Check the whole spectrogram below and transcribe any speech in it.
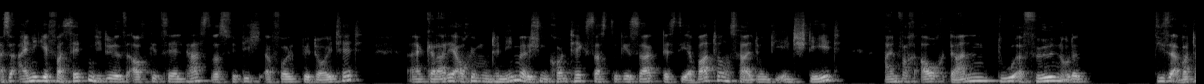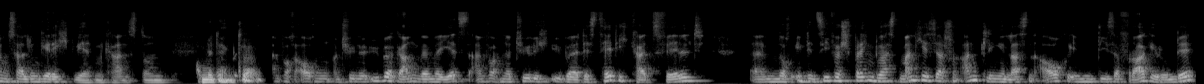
Also einige Facetten, die du jetzt aufgezählt hast, was für dich Erfolg bedeutet. Äh, gerade auch im unternehmerischen Kontext hast du gesagt, dass die Erwartungshaltung, die entsteht, einfach auch dann du erfüllen oder dieser Erwartungshaltung gerecht werden kannst. Und Unbedingt, ja. einfach auch ein, ein, schöner Übergang, wenn wir jetzt einfach natürlich über das Tätigkeitsfeld ähm, noch intensiver sprechen. Du hast manches ja schon anklingen lassen, auch in dieser Fragerunde.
